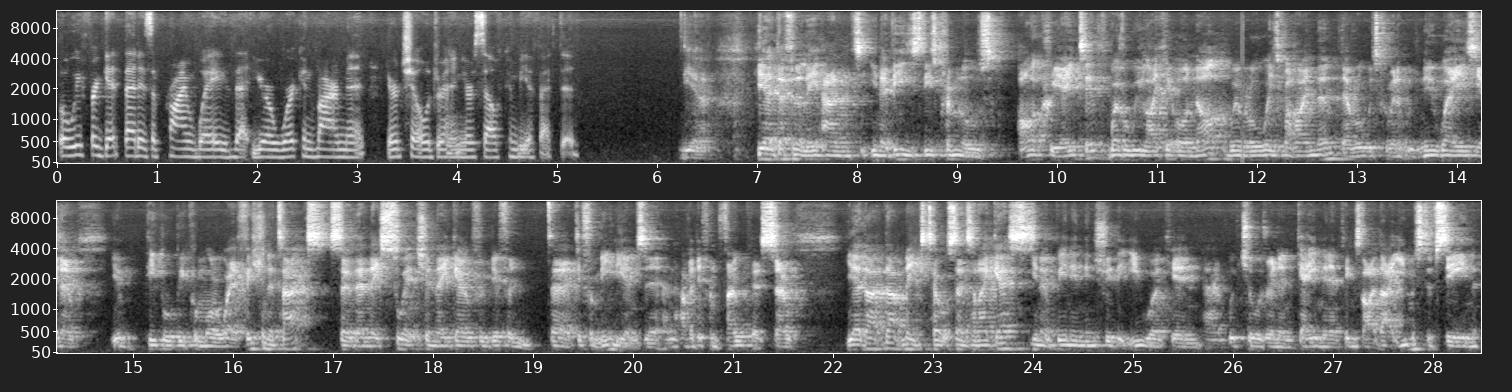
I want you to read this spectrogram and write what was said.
but we forget that is a prime way that your work environment, your children, and yourself can be affected. Yeah, yeah, definitely. And you know, these these criminals are creative, whether we like it or not. We're always behind them. They're always coming up with new ways. You know, people become more aware of phishing attacks, so then they switch and they go through different uh, different mediums and have a different focus. So yeah, that, that makes total sense. And I guess, you know, being in the industry that you work in uh, with children and gaming and things like that, you must have seen,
